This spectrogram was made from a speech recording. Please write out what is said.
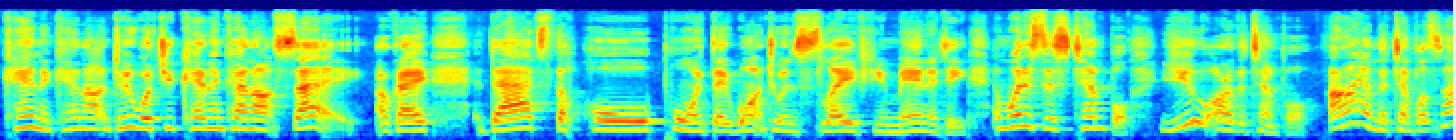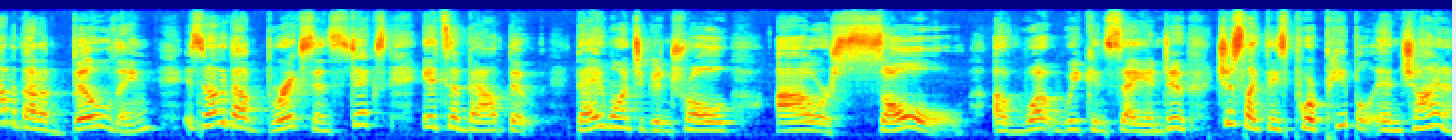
can and cannot do, what you can and cannot say. Okay, that's the whole point. They want to enslave humanity. And what is this temple? You are the temple. I am the temple. It's not about a building. It's not about bricks and sticks. It's about that They want to control our soul of what we can say and do. Just like these poor people in China,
